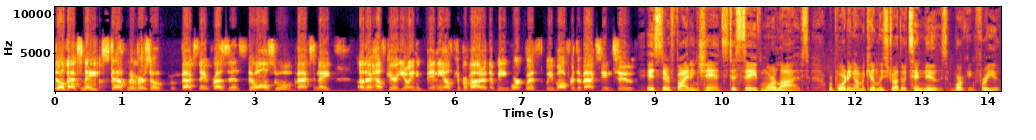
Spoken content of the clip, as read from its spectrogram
They'll vaccinate staff members, they'll vaccinate residents, they'll also vaccinate other healthcare, you know, any any healthcare provider that we work with, we've offered the vaccine to. It's their fighting chance to save more lives. Reporting on McKinley Strother 10 News, working for you.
